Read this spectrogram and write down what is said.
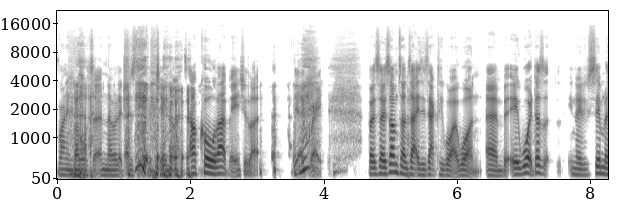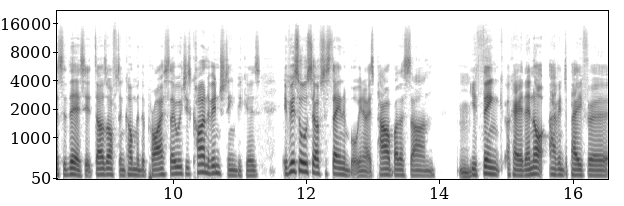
running water and no electricity for two nights. How cool will that be? And she's like, yeah, great. But so sometimes that is exactly what I want. Um, but it what it does, you know, similar to this, it does often come with the price though, which is kind of interesting because if it's all self-sustainable, you know, it's powered by the sun. Mm. You think, okay, they're not having to pay for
